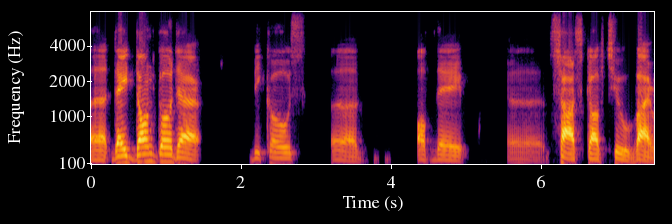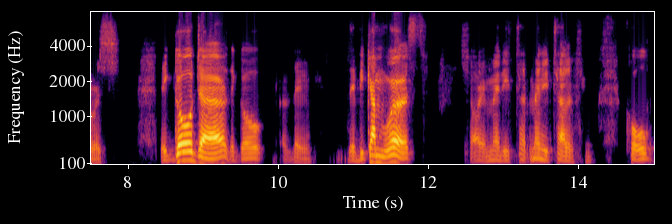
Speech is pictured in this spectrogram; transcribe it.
uh, they don't go there because uh, of the uh, SARS-CoV-2 virus. They go there. They go. They they become worse. Sorry, many many telephone call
